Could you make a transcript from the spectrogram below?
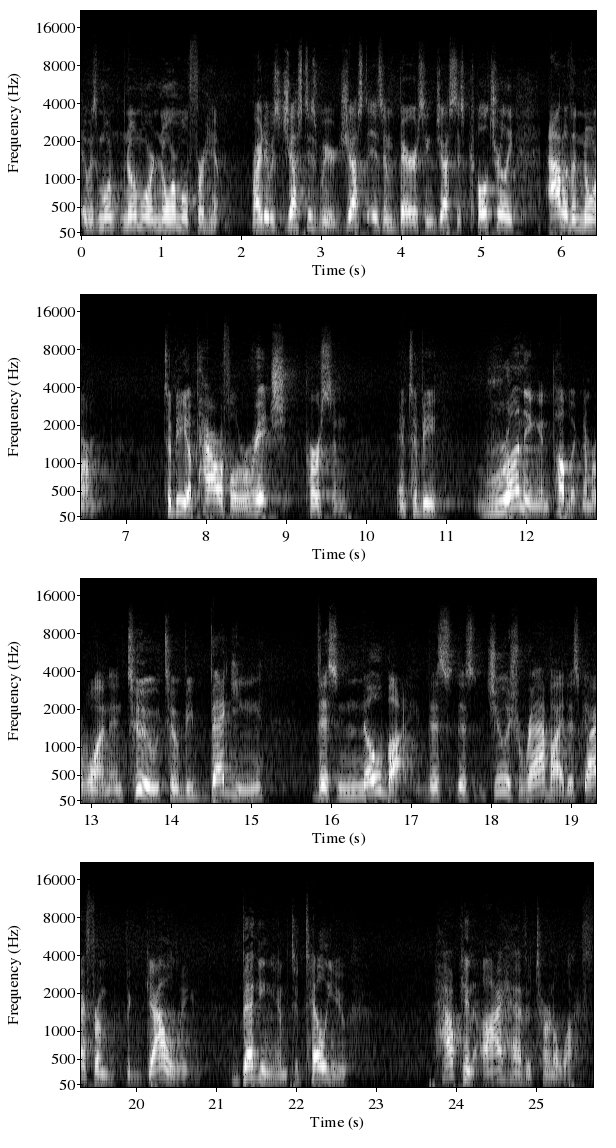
it was more, no more normal for him, right? It was just as weird, just as embarrassing, just as culturally out of the norm to be a powerful, rich person and to be running in public, number one, and two, to be begging this nobody, this, this Jewish rabbi, this guy from the Galilee, begging him to tell you, How can I have eternal life?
